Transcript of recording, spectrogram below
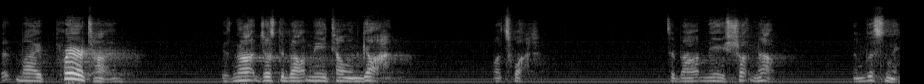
that my prayer time is not just about me telling God what's what. It's about me shutting up and listening,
